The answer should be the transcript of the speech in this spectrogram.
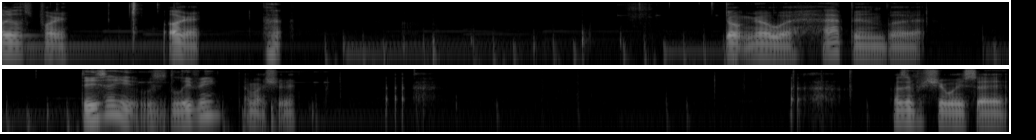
Oh, let's party. Okay. Don't know what happened, but did he say he was leaving? I'm not sure. I wasn't sure what he said.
